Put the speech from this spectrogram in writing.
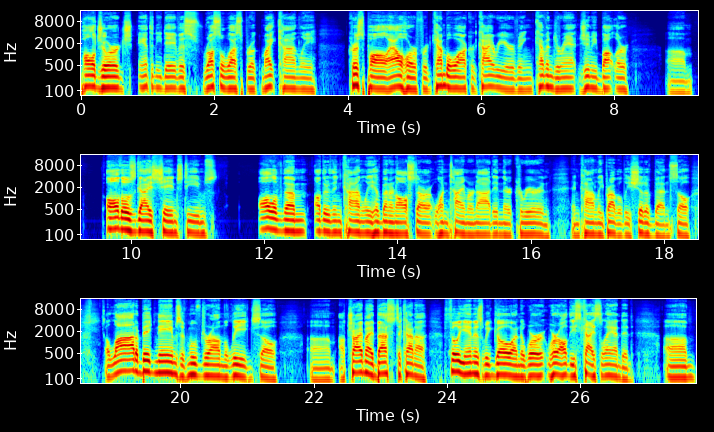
Paul George, Anthony Davis, Russell Westbrook, Mike Conley, Chris Paul, Al Horford, Kemba Walker, Kyrie Irving, Kevin Durant, Jimmy Butler. Um, all those guys changed teams. All of them, other than Conley, have been an all star at one time or not in their career, and and Conley probably should have been. So, a lot of big names have moved around the league. So, um, I'll try my best to kind of fill you in as we go on to where, where all these guys landed. Um,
